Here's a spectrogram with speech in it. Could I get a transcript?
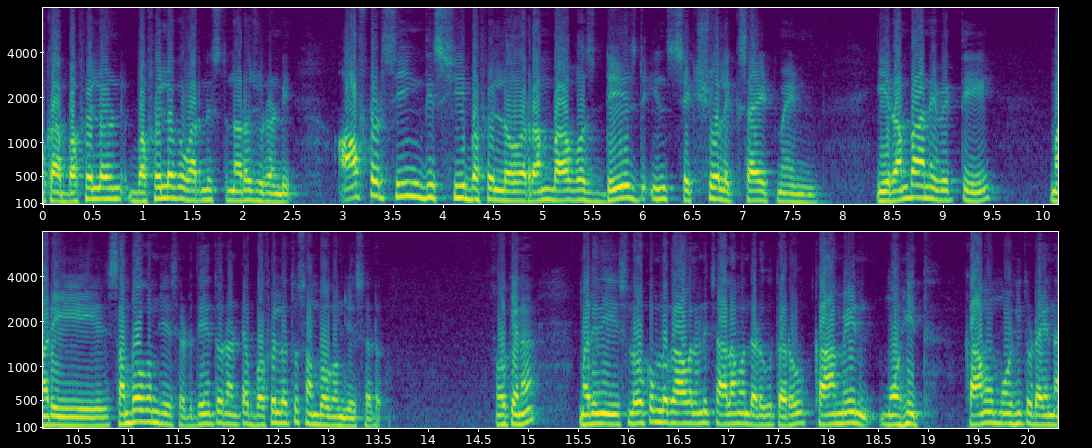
ఒక బఫెల్లో బఫెల్లోకి వర్ణిస్తున్నారో చూడండి. After seeing this she buffalo Rambha was dazed in sexual excitement ఈ రంభ అనే వ్యక్తి మరి సంభోగం చేశాడు. దేంతో అంటే బఫెల్లోతో సంభోగం చేశాడు. ఓకేనా? మరి ఈ శ్లోకంలో కావాలని చాలామంది అడుగుతారు కామేన్ మోహిత్ కామ మోహితుడైన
